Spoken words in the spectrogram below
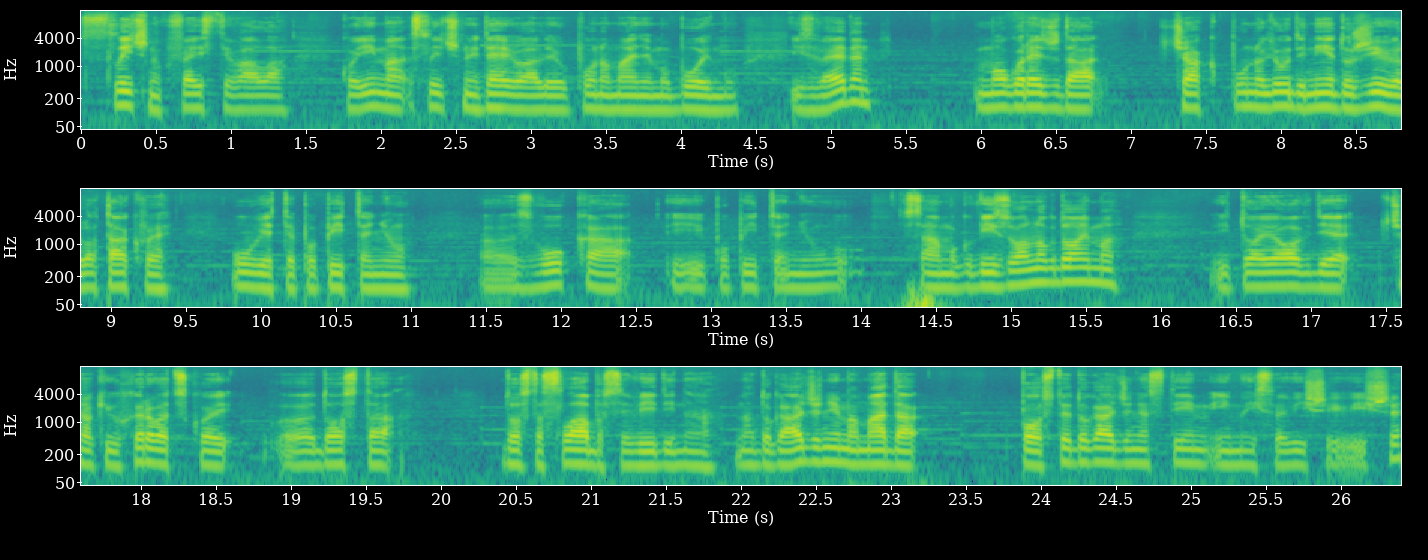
sličnog festivala koji ima sličnu ideju, ali je u puno manjem obujmu izveden. Mogu reći da čak puno ljudi nije doživjelo takve uvjete po pitanju e, zvuka i po pitanju samog vizualnog dojma i to je ovdje čak i u Hrvatskoj e, dosta, dosta slabo se vidi na, na događanjima, mada postoje događanja s tim, ima ih sve više i više.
